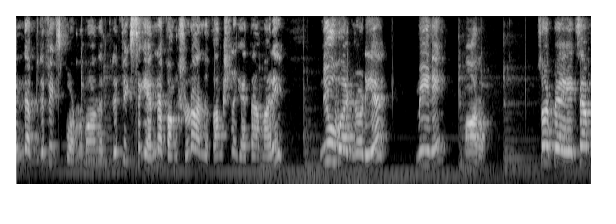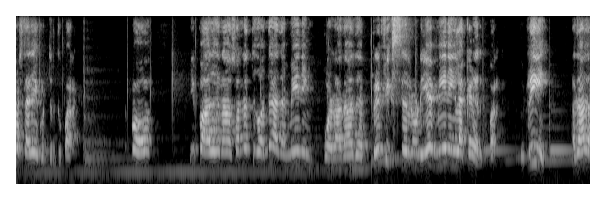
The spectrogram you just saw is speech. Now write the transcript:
என்ன ப்ரிஃபிக்ஸ் போடுறோமோ அந்த ப்ரிஃபிக்ஸுக்கு என்ன ஃபங்க்ஷனோ அந்த ஃபங்க்ஷனுக்கு ஏற்ற மாதிரி நியூ வேர்டினுடைய மீனிங் மாறும். ஸோ இப்போ எக்ஸாம்பிள்ஸ் நிறைய கொடுத்துருக்கு பாருங்க. இப்போ இப்போ அதுக்கு நான் சொன்னதுக்கு வந்து அந்த மீனிங் போட அதாவது ப்ரிஃபிக்ஸினுடைய மீனிங்லாம் கீழே இருக்கு பாருங்க. ரீ அதாவது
